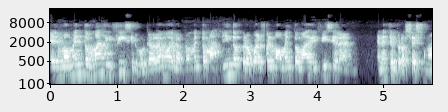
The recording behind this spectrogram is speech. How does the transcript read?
El momento más difícil, porque hablamos de los momentos más lindos, pero ¿cuál fue el momento más difícil en, este proceso, no?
